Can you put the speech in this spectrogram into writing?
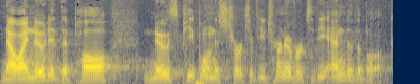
Now, I noted that Paul knows people in this church. If you turn over to the end of the book,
